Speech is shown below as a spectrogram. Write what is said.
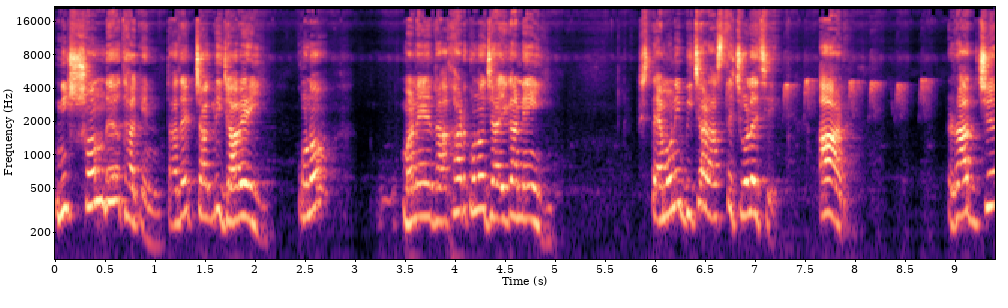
নিঃসন্দেহে থাকেন, তাদের চাকরি যাবেই। কোনো মানে রাখার কোনো জায়গা নেই। তেমনই বিচার আসতে চলেছে। আর রাজ্যে,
